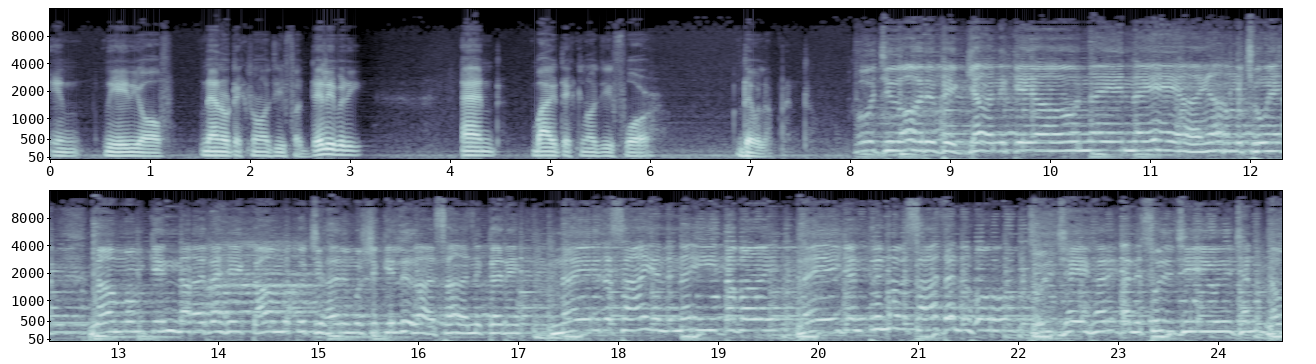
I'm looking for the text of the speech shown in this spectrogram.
in the area of nanotechnology for delivery and biotechnology for development. खोज और विज्ञान के आओ, नए नए आयाम छुए नामुमकिन ना रहे काम, कुछ हर मुश्किल आसान करे नए रसायन, नई दवाएँ, नए यंत्र नव साधन हो। सुलझे हर अन सुलझी उलझन, नव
